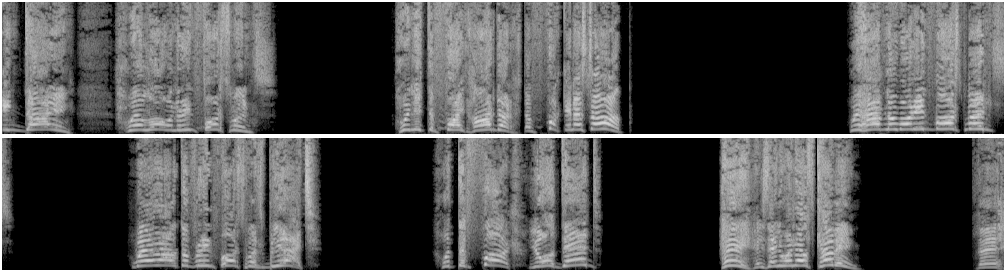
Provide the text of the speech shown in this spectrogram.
fucking dying! We're low on reinforcements! We need to fight harder! They're fucking us up! We have no more reinforcements! We're out of reinforcements, блядь! What the fuck? You all dead? Hey, is anyone else coming? They,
